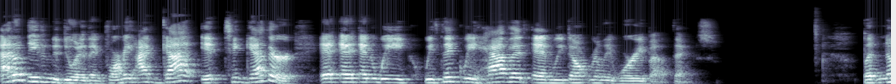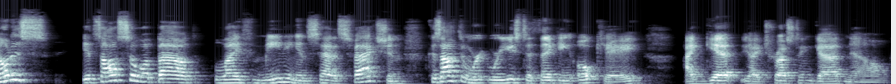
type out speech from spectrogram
I don't need him to do anything for me. I've got it together. And, and, and we, we think we have it and we don't really worry about things. But notice it's also about life meaning and satisfaction because often we're, we're used to thinking, okay, I get, I trust in God now,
